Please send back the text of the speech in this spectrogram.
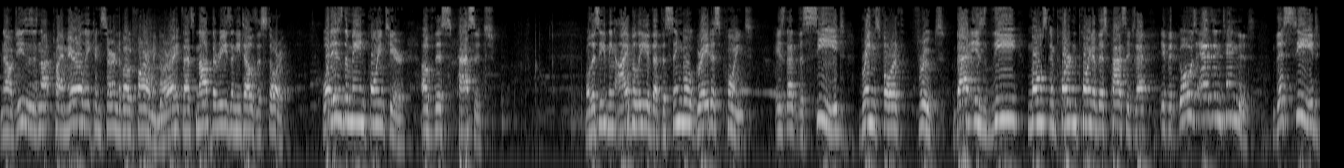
Now, Jesus is not primarily concerned about farming, alright? That's not the reason he tells this story. What is the main point here of this passage? Well, this evening I believe that the single greatest point is that the seed brings forth fruit. That is the most important point of this passage, that if it goes as intended, this seed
